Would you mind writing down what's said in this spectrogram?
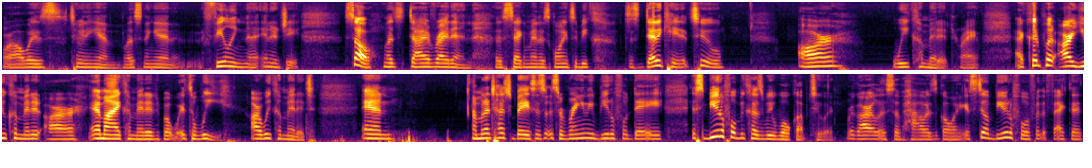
we're always tuning in, listening in, and feeling that energy. So let's dive right in. This segment is going to be just dedicated to our we committed, right? I could put are you committed, are am I committed, but it's a we. Are we committed? And I'm going to touch base. It's, it's, a rainy, beautiful day. It's beautiful because we woke up to it, regardless of how it's going. It's still beautiful for the fact that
